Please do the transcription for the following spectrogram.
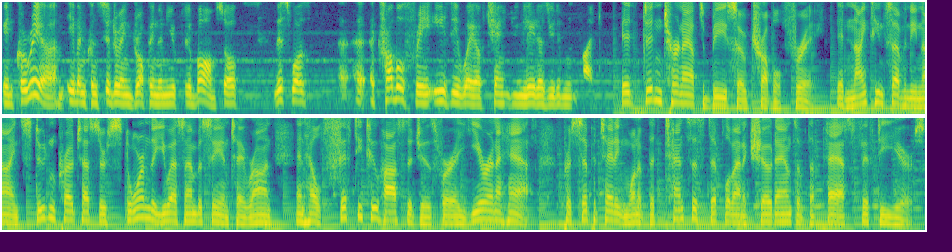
in Korea, even considering dropping a nuclear bomb. So this was a, a trouble-free, easy way of changing leaders you didn't like. It didn't turn out to be so trouble-free. In 1979, student protesters stormed the U.S. Embassy in Tehran and held 52 hostages for a year and a half, precipitating one of the tensest diplomatic showdowns of the past 50 years.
